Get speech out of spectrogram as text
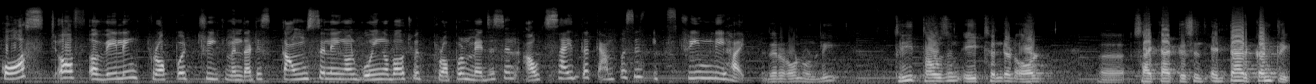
cost of availing proper treatment, that is counseling or going about with proper medicine outside the campus is extremely high. There are around only 3,800 odd psychiatrists in the entire country.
